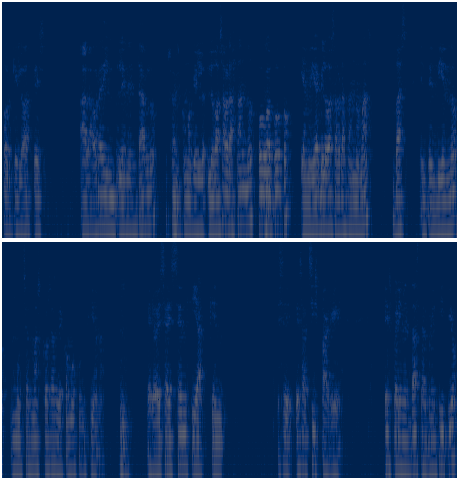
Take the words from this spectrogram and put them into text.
porque lo haces a la hora de implementarlo. O sea, es Mm. como que lo, lo vas abrazando poco a Mm. poco y a medida que lo vas abrazando más, vas entendiendo muchas más cosas de cómo funciona. Mm. Pero esa esencia, que ese- esa chispa que experimentaste al principio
